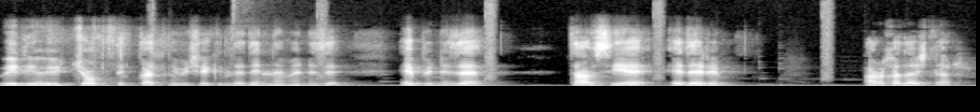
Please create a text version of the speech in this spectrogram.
videoyu çok dikkatli bir şekilde dinlemenizi hepinize tavsiye ederim. Arkadaşlar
